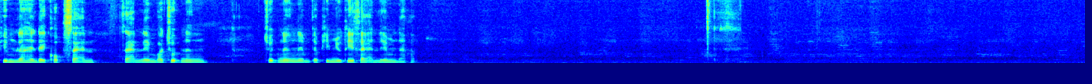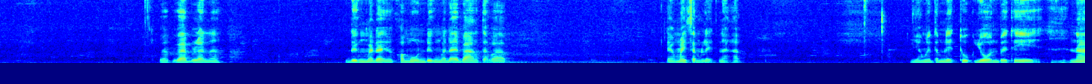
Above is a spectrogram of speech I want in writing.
พิมพ์แล้วให้ได้ครบแสนแสนเล่ม เพราะชุดหนึ่งชุดหนึ่งเนี่ยมันจะพิมพ์อยู่ที่แสนเล่มนะครับ แวบๆแล้วนะ ดึงมาได้ข้อมูลดึงมาได้บ้างแต่ว่า ยังไม่สำเร็จนะครับ ยังไม่สำเร็จถูกโยนไปที่หน้า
